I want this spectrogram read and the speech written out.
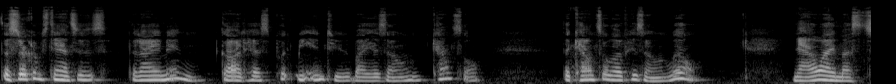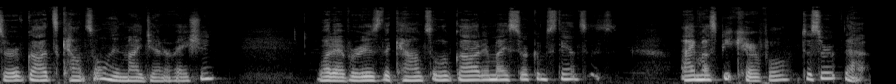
The circumstances that I am in, God has put me into by His own counsel, the counsel of His own will. Now I must serve God's counsel in my generation Whatever is the counsel of God in my circumstances, I must be careful to serve that.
